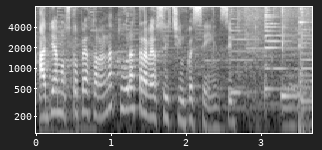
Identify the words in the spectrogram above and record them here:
abbiamo scoperto la natura attraverso i cinque sensi.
